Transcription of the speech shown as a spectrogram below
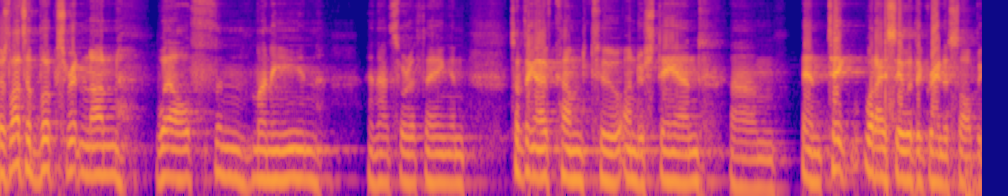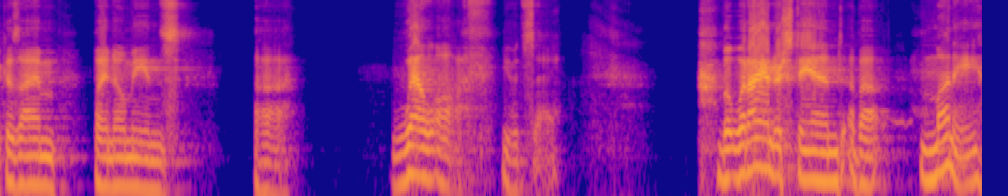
There's lots of books written on wealth and money and, and that sort of thing. And something I've come to understand, um, and take what I say with a grain of salt because I'm by no means uh, well off, you would say. But what I understand about money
